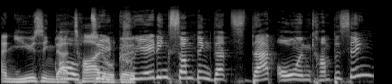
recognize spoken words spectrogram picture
and using that oh, title dude, that creating something that's that all encompassing,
